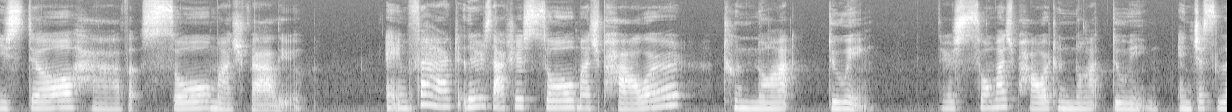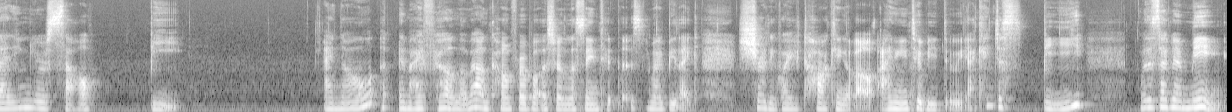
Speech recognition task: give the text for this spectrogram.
you still have so much value. And in fact, there's actually so much power to not doing. There's so much power to not doing and just letting yourself be. I know it might feel a little bit uncomfortable as you're listening to this. You might be like, Shirley, what are you talking about? I need to be doing. I can't just be. What does that even mean?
